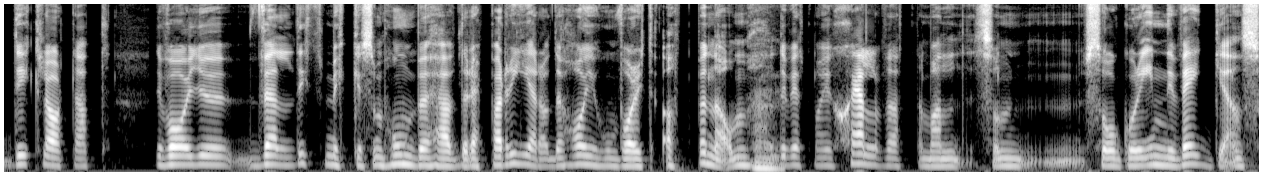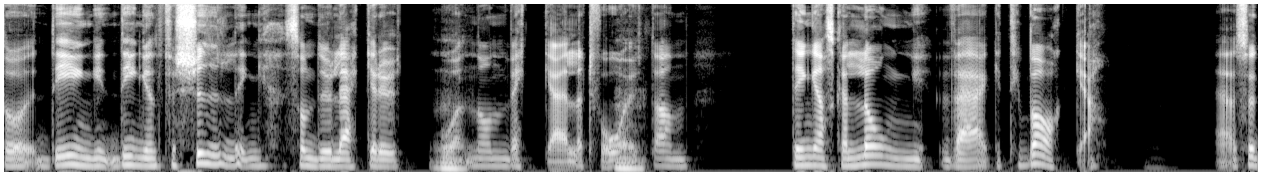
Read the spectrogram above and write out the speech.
det är klart att det var ju väldigt mycket som hon behövde reparera och det har ju hon varit öppen om. Mm. Det vet man ju själv att när man som så går in i väggen så det är ingen, det är ingen förkylning som du läker ut på Mm. någon vecka eller två Mm. utan det är en ganska lång väg tillbaka. Eh, Så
